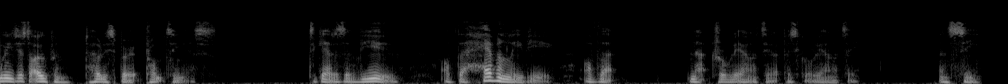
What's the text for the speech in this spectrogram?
we just open to Holy Spirit prompting us to get us a view of the heavenly view of that natural reality, that physical reality, and see,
